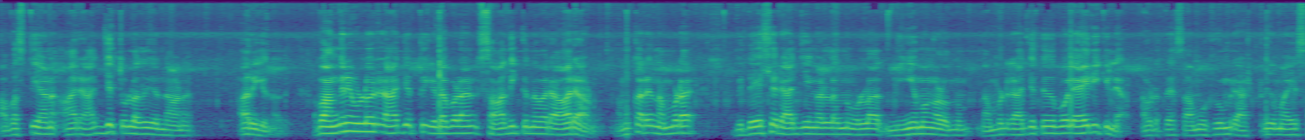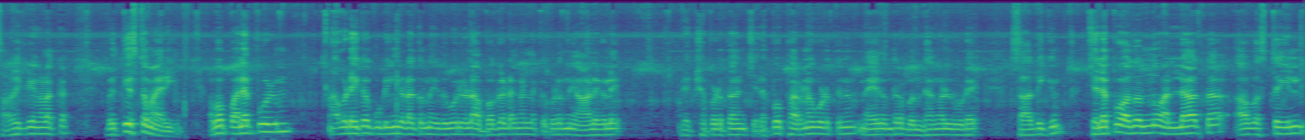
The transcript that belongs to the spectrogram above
അവസ്ഥയാണ് ആ രാജ്യത്തുള്ളത് എന്നാണ് അറിയുന്നത്. അപ്പോൾ അങ്ങനെയുള്ള ഒരു രാജ്യത്ത് ഇടപെടാൻ സാധിക്കുന്നവരാരാണ്? നമുക്കറിയാം നമ്മുടെ വിദേശ രാജ്യങ്ങളിൽ നിന്നുമുള്ള നിയമങ്ങളൊന്നും നമ്മുടെ രാജ്യത്തേതുപോലെ ആയിരിക്കില്ല. അവിടുത്തെ സാമൂഹികവും രാഷ്ട്രീയവുമായ സാഹചര്യങ്ങളൊക്കെ വ്യത്യസ്തമായിരിക്കും. അപ്പോൾ പലപ്പോഴും അവിടെയൊക്കെ കുടുങ്ങി കിടക്കുന്ന ഇതുപോലെയുള്ള അപകടങ്ങളിലൊക്കെ പെടുന്ന ആളുകളെ രക്ഷപ്പെടുത്താൻ ചിലപ്പോൾ ഭരണകൂടത്തിന് നയതന്ത്ര ബന്ധങ്ങളിലൂടെ സാധിക്കും. ചിലപ്പോൾ അതൊന്നും അല്ലാത്ത അവസ്ഥയിൽ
